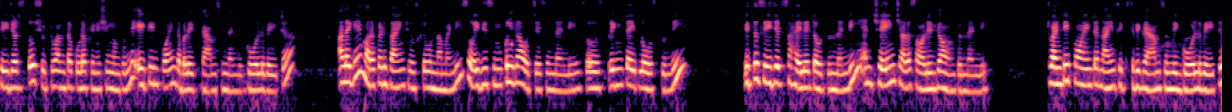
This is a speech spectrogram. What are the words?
సీజర్స్‌తో చుట్టూ అంతా కూడా ఫినిషింగ్ ఉంటుంది. 18.88 గ్రామ్స్ ఉందండి గోల్డ్ వెయిట్. అలాగే మరొక డిజైన్ చూస్తూ ఉన్నామండి. సో ఇది సింపుల్‌గా వచ్చేసిందండి. సో స్ప్రింగ్ టైప్‌లో వస్తుంది. విత్ సీజెడ్స్ హైలైట్ అవుతుందండి. అండ్ చైన్ చాలా సాలిడ్‌గా ఉంటుందండి. 20.963 గ్రామ్స్ ఉంది గోల్డ్ వెయిట్.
